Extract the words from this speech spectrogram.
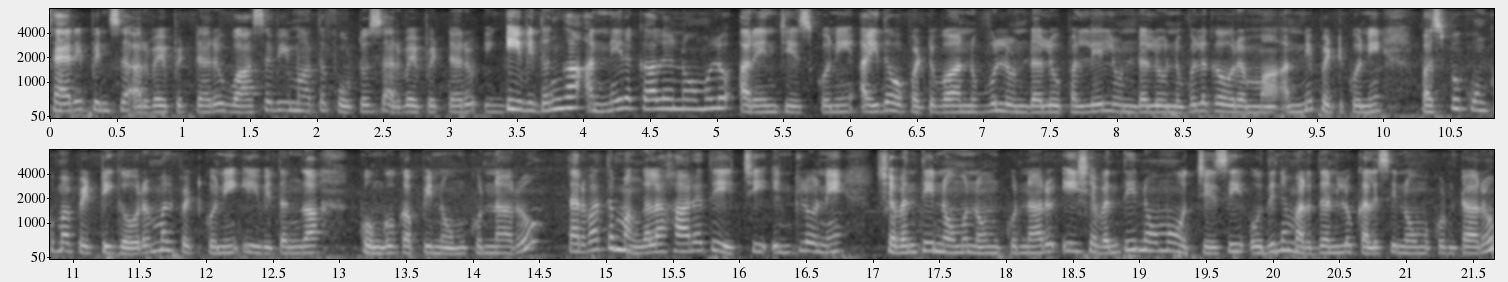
శారీ పిన్స్ అరవై పెట్టారు. వాసవి మాత ఫొటోస్ అరవై పెట్టారు. ఈ విధంగా అన్ని రకాల నోములు అరేంజ్ చేసుకొని ఐదవ పటువ నువ్వులు ఉండలు పల్లీలు ఉండలు నువ్వుల గౌరమ్మ అన్ని పెట్టుకొని పసుపు కుంకుమ పెట్టి గౌరమ్మలు పెట్టుకొని ఈ విధంగా కొంగు కప్పి నోముకున్నారు. తర్వాత మంగళహారతి ఇచ్చి ఇంట్లోనే శవంతి నోము నోముకున్నారు. ఈ శవంతి నోము వచ్చేసి వదిన మర్దన్లు కలిసి నోముకుంటారు.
